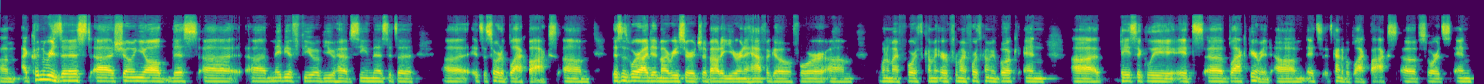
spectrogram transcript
Um, I couldn't resist uh, showing you all this. Uh, uh, maybe a few of you have seen this. It's a, uh, it's a sort of black box. Um, this is where I did my research about a year and a half ago for um, one of my forthcoming, or for my forthcoming book. And uh, basically it's a black pyramid. Um, it's, it's kind of a black box of sorts. And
